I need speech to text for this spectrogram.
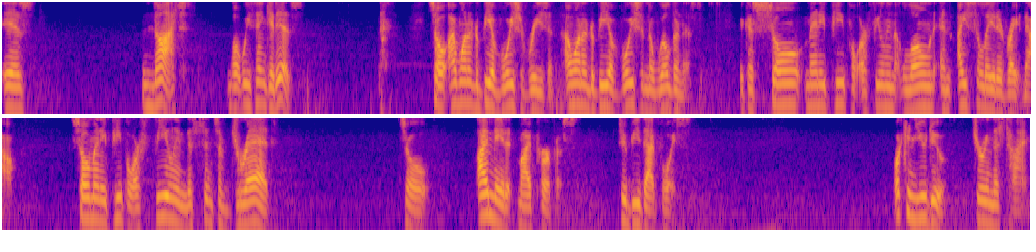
is not what we think it is. So I wanted to be a voice of reason. I wanted to be a voice in the wilderness because so many people are feeling alone and isolated right now. So many people are feeling this sense of dread so I made it my purpose to be that voice. What can you do during this time,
